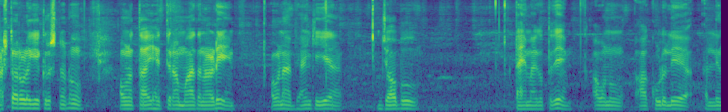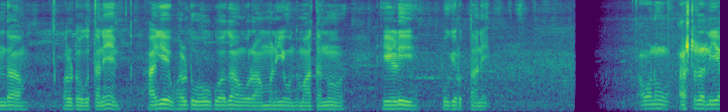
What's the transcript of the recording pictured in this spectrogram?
ಅಷ್ಟರೊಳಗೆ ಕೃಷ್ಣನು ಅವನ ತಾಯಿ ಹತ್ತಿರ ಮಾತನಾಡಿ ಅವನ ಬ್ಯಾಂಕಿಗೆ ಜಾಬು ಟೈಮ್ ಆಗುತ್ತದೆ. ಅವನು ಆ ಕೂಡಲೇ ಅಲ್ಲಿಂದ ಹೊರಟು ಹೋಗುತ್ತಾನೆ ಹಾಗೆ ಹೊರಟು ಹೋಗುವಾಗ ಅವರ ಅಮ್ಮನಿಗೆ ಒಂದು ಮಾತನ್ನು ಹೇಳಿ ಹೋಗಿರುತ್ತಾನೆ. ಅವನು ಅಷ್ಟರಲ್ಲಿಯೇ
